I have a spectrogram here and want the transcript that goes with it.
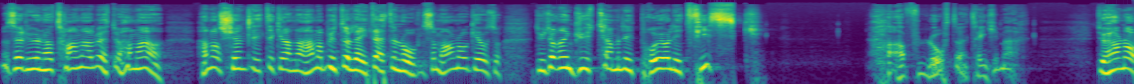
Men så er det jo Nathanael, vet du. Han har han har skjønt litt, han har begynt å lete etter noen som har noe. Også. Du, det er en gutt her med litt brød og litt fisk. Ja, Flott, jeg trenger ikke mer. Du, hør nå.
